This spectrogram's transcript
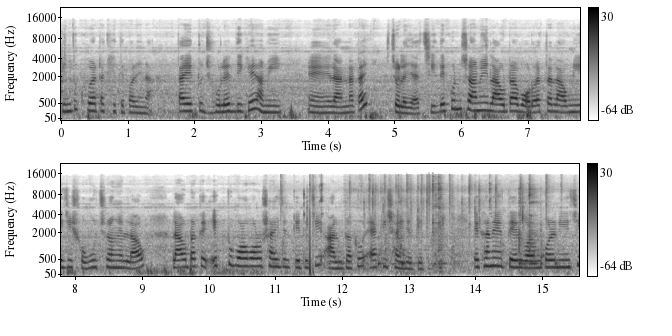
কিন্তু খুব একটা খেতে পারি না। তাই একটু ঝোলের দিকে আমি রান্নাটায় চলে যাচ্ছি। দেখুন আমি লাউটা বড় একটা লাউ নিয়েছি, সবুজ রঙের লাউ। লাউটাকে একটু বড় বড় সাইজের কেটেছি, আলুটাকেও একই সাইজের কেটেছি। এখানে তেল গরম করে নিয়েছি।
